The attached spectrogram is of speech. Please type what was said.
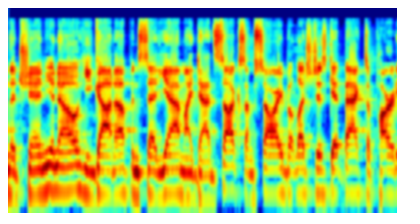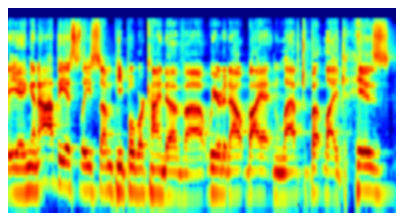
the chin, you know. He got up and said, "Yeah, my dad sucks. I'm sorry, but let's just get back to partying." And obviously some people were kind of uh, weirded out by it and left, but like his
